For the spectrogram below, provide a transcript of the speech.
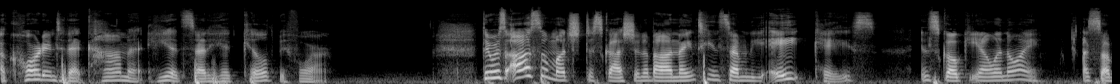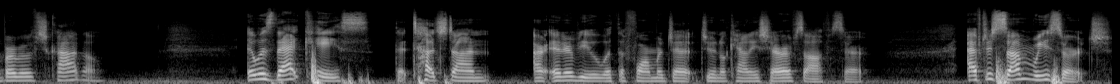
According to that comment, he had said he had killed before. There was also much discussion about a 1978 case in Skokie, Illinois, a suburb of Chicago. It was that case that touched on our interview with the former Juneau County Sheriff's Officer. After some research,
